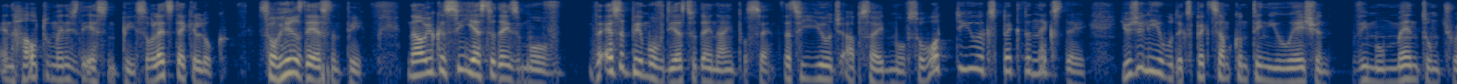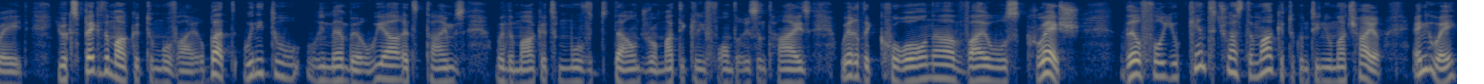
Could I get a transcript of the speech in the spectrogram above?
and how to manage the S&P. So let's take a look. So here's the S&P. Now you can see yesterday's move. The S&P moved yesterday 9%. That's a huge upside move. So what do you expect the next day? Usually you would expect some continuation the momentum trade. You expect the market to move higher, but we need to remember we are at times when the market moved down dramatically from the recent highs, where the coronavirus crash. Therefore, you can't trust the market to continue much higher. Anyway,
